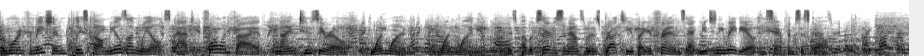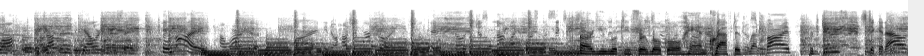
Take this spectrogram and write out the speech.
For more information, please call Meals on Wheels at 415-920-1111. This public service announcement is brought to you by your friends at Mutiny Radio in San Francisco. I go out for a walk. I drop in at the gallery and I say, "Hey, hi. How are you? Fine. You know, how's your work going? Okay. You know, it's just not like it was in the '60s. Are you looking for local handcrafted leather? Survive, produce, stick it out.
